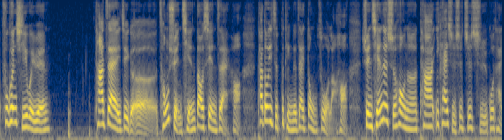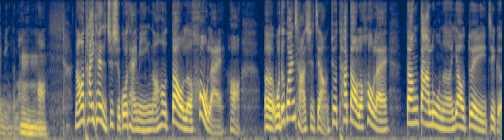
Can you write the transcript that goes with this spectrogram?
傅昆奇委员他在这个从选前到现在哈，他都一直不停的在动作了哈。选前的时候呢，他一开始是支持郭台铭的嘛，嗯哈。然后他一开始支持郭台铭，然后到了后来，哈，呃，我的观察是这样，就他到了后来，当大陆呢要对这个、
